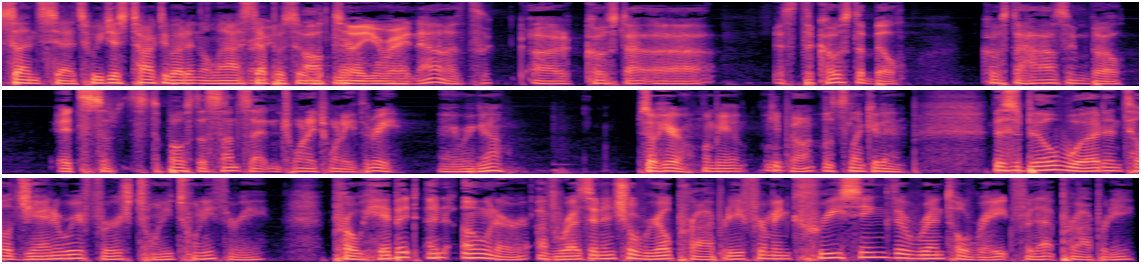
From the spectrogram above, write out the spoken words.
sunsets? We just talked about it in the last episode. I'll tell you right now, it's uh, Costa. Uh, it's the Costa bill, Costa housing bill. It's, it's supposed to sunset in 2023. There we go. So here, let me Keep going. Let's link it in. This bill would, until January 1st, 2023, prohibit an owner of residential real property from increasing the rental rate for that property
